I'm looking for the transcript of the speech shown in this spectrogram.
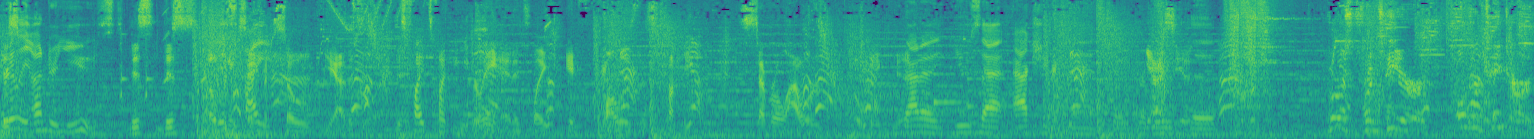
this- really underused. this this opening fight. segment so yeah this this fight's fucking great and it's like it follows this fucking several hours opening You gotta use that action command to remove Yeah, I the. Ah. Burst Frontier. Overtaker.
